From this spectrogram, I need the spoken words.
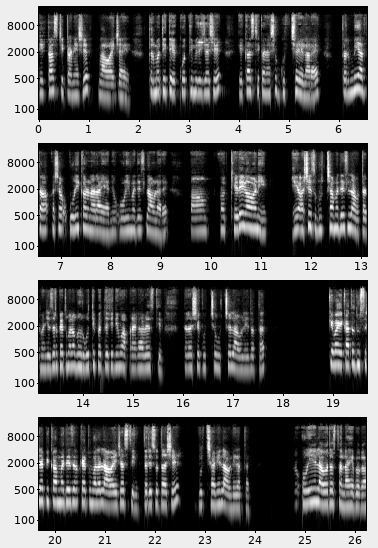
एकाच ठिकाणी असे लावायचे आहे. तर मग तिथे कोथिंबिरीचे असे एकाच ठिकाणी असे गुच्छ येणार आहेत. तर मी आता अशा ओळी करणार आहे आणि ओळीमध्येच लावणार आहे. खेडेगावाने हे असेच गुच्छामध्येच लावतात. म्हणजे जर काही तुम्हाला घरगुती पद्धतीने वापरायला हवे असतील तर असे गुच्छ गुच्छ लावले जातात. किंवा एखाद्या दुसऱ्या पिकामध्ये जर काही तुम्हाला लावायचे असतील तरी सुद्धा असे गुच्छाने लावले जातात. तर ओळीने लावत असताना हे बघा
